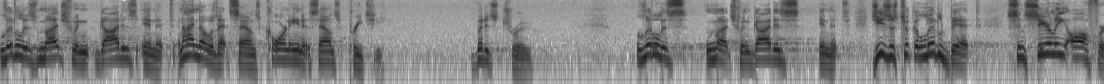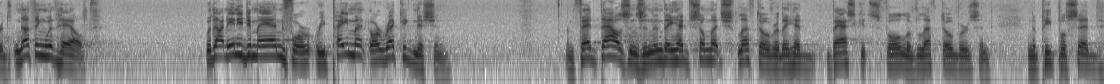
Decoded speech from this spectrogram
little is much when God is in it. And I know that sounds corny and it sounds preachy, but it's true. Little is much when God is in it. Jesus took a little bit, sincerely offered, nothing withheld, without any demand for repayment or recognition and fed thousands, and then they had so much left over. They had baskets full of leftovers, and, and the people said,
